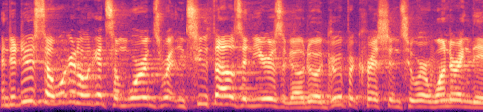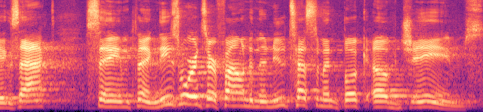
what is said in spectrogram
And to do so, we're going to look at some words written 2,000 years ago to a group of Christians who were wondering the exact same thing. These words are found in the New Testament book of James.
